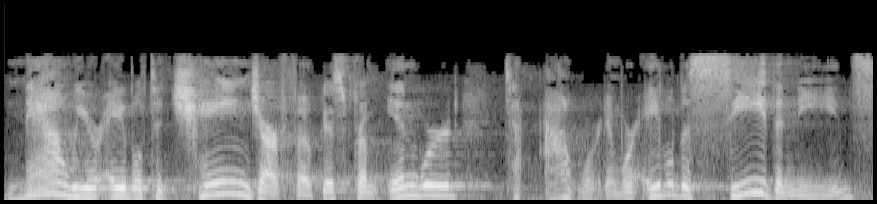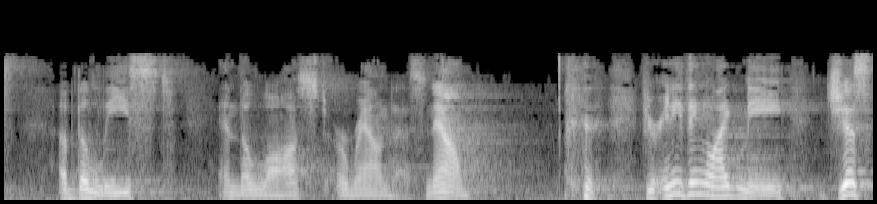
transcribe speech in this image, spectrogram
now we are able to change our focus from inward to outward, and we're able to see the needs of the least and the lost around us. Now, if you're anything like me, just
